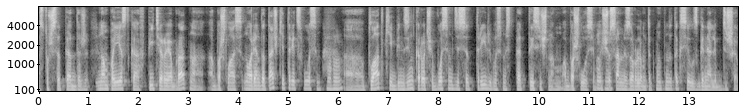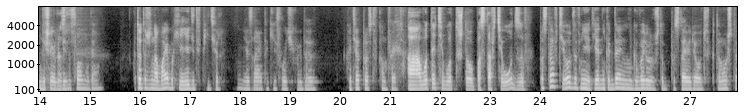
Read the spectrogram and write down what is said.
165 даже. И нам поездка в Питер и обратно обошлась, ну, аренда тачки 38, Мгм. а, платки, бензин, короче, 83 или 85 тысяч нам обошлось, и мы Мгм. еще сами за рулем, так мы бы на такси сгоняли бы дешевле. Дешевле, образно. безусловно, да. Кто-то же на Майбахе едет в Питер. Я знаю такие случаи, когда хотят просто в комфорте. А вот эти вот, что поставьте отзыв, Поставьте отзыв. Нет, я никогда не говорю, чтобы поставили отзыв, потому что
